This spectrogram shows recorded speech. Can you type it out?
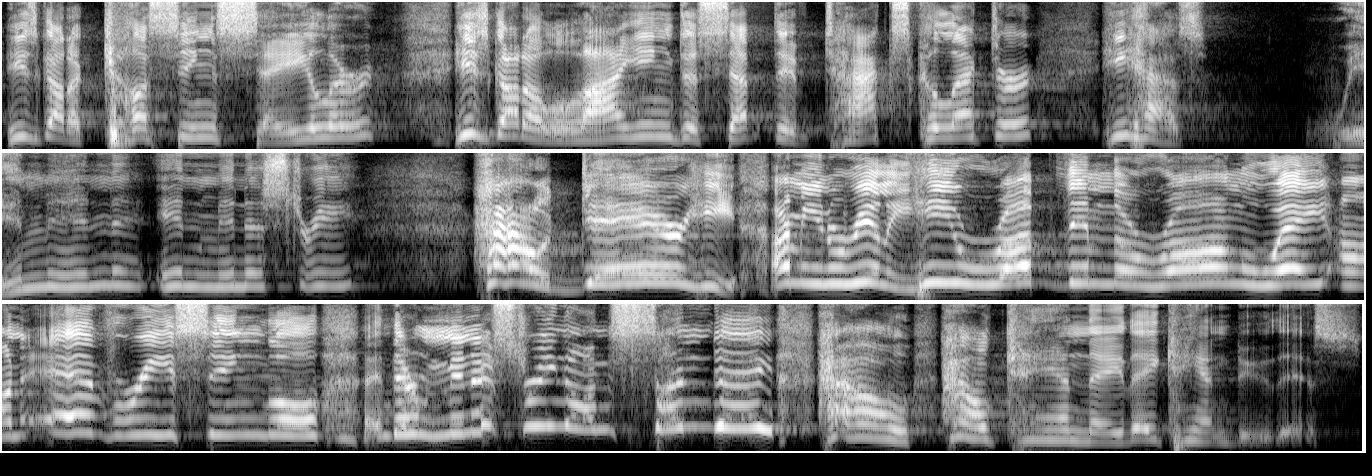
he's got a cussing sailor. He's got a lying deceptive tax collector. He has women in ministry. How dare he? I mean, really, he rubbed them the wrong way on every single, and they're ministering on Sunday. How, how can they? They can't do this.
